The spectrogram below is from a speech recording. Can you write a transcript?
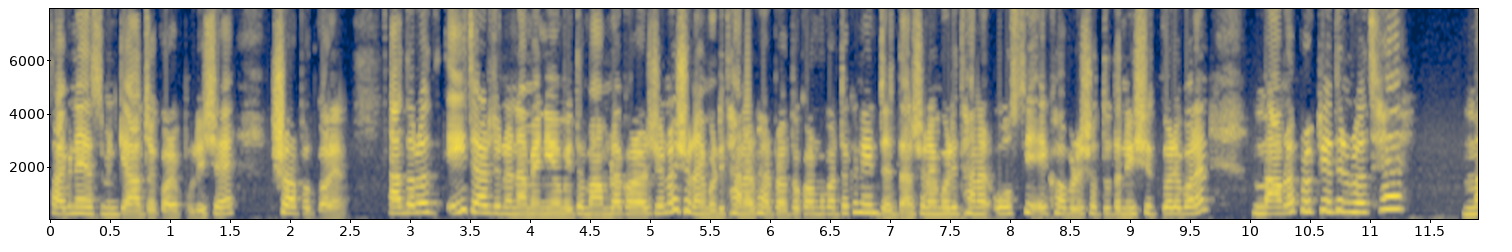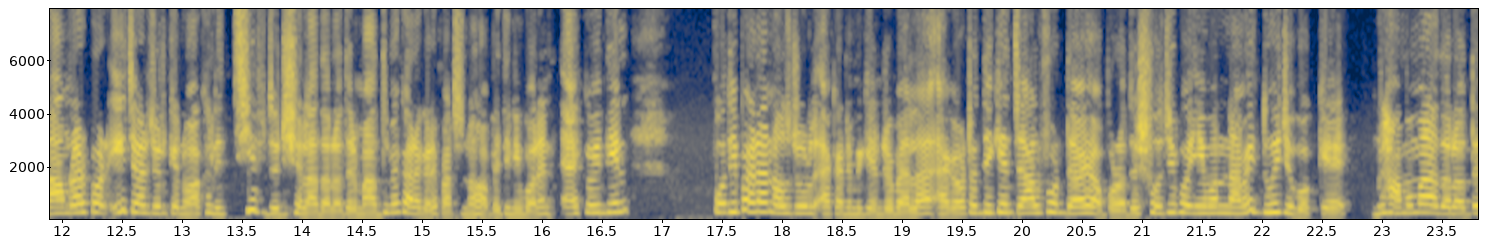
সাবিনা ইয়াসমিনকে আটক করে পুলিশে শপথ করেন। আদালত এই চারজনের নামে নিয়মিত মামলা করার জন্য সোনাইমুড়ি থানার ভারপ্রাপ্ত কর্মকর্তাকে নির্দেশ দেন। সোনাইমুড়ি থানার ওসি এই খবরের সত্যতা নিশ্চিত করে বলেন, মামলা প্রক্রিয়াধীন রয়েছে মামলার পর এই চারজনকে নোয়াখালী চিফ জুডিশিয়াল আদালতের মাধ্যমে কারাগারে পাঠানো হবে। তিনি বলেন, একই দিন প্রতিপাড়া নজরুল একাডেমি কেন্দ্র বেলা এগারোটার দিকে জাল ভোট দেওয়ায় অপরাধে সজীব ও ইমন নামে দুই যুবককে ভ্রাম্যমাণ আদালতে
